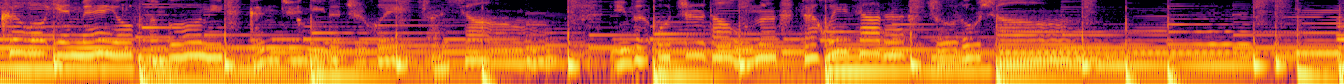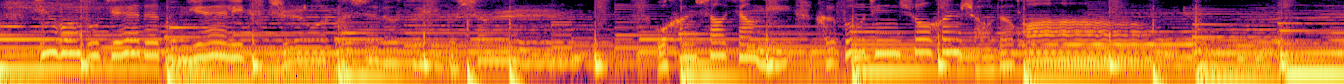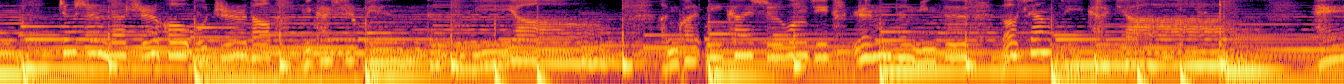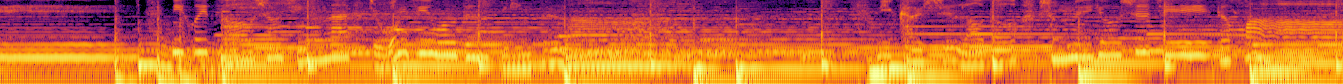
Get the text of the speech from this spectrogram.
可我也没有反驳你，根据你的指挥转向，因为我知道我们在回家的主路上。青黄不接的冬夜里，生日。我很少想你，和父亲说很少的话。正是那时候，我知道你开始变得不一样。很快，你开始忘记人的名字，老想离开家。嘿，你会早上醒来就忘记我的名字吗？有实际的话。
